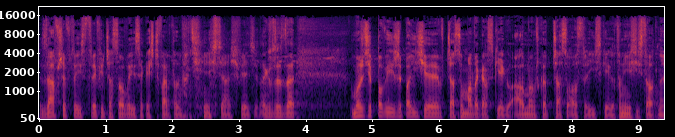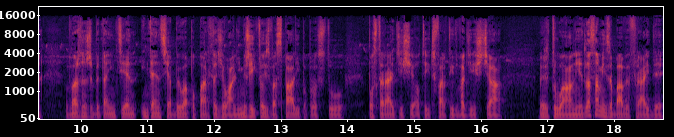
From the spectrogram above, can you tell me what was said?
Zawsze w tej strefie czasowej jest jakaś czwarta dwadzieścia na świecie. Także za, Możecie powiedzieć, że palicie w czasu madagarskiego albo na przykład czasu australijskiego. To nie jest istotne. Ważne, żeby ta intencja była poparta działaniem. Jeżeli ktoś z Was pali, po prostu postarajcie się o tej czwartej dwadzieścia rytualnie, dla samej zabawy, frajdy.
